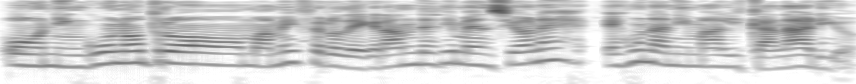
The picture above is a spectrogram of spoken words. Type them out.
o ningún otro mamífero de grandes dimensiones es un animal canario.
